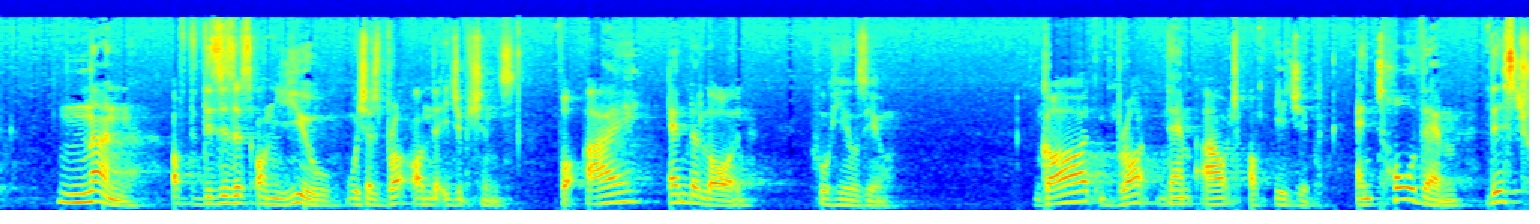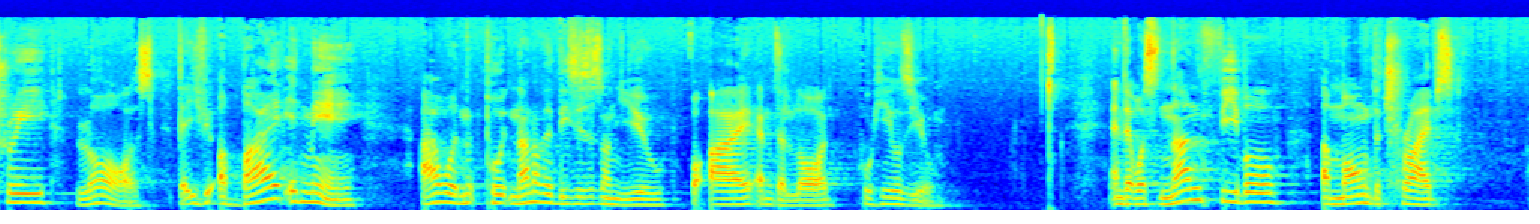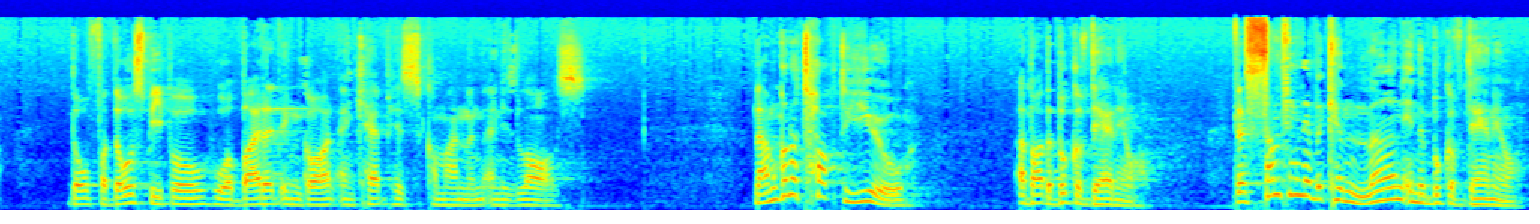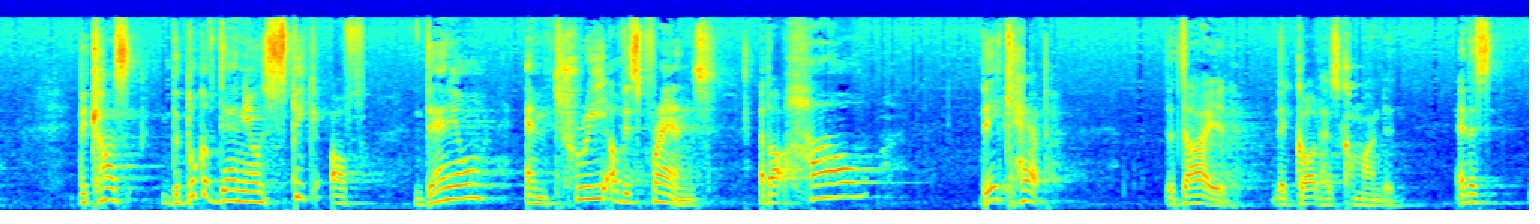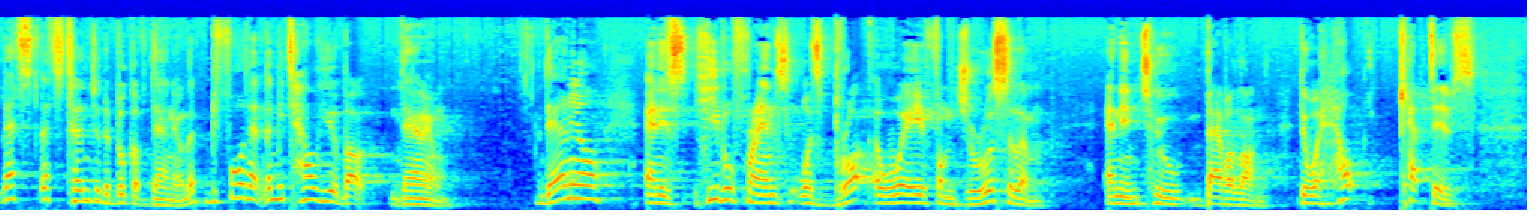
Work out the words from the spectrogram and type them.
none of the diseases on you which has brought on the Egyptians, for I am the Lord who heals you. God brought them out of Egypt and told them these three laws that if you abide in me, I will put none of the diseases on you, for I am the Lord who heals you. And there was none feeble among the tribes, though for those people who abided in God and kept his commandment and his laws. Now I'm going to talk to you about the book of Daniel. There's something that we can learn in the book of Daniel. Because the book of Daniel speaks of Daniel and three of his friends about how they kept the diet that God has commanded. And let's, let's turn to the book of Daniel. Let, before that, let me tell you about Daniel. Daniel and his Hebrew friends was brought away from Jerusalem and into Babylon. They were held captives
